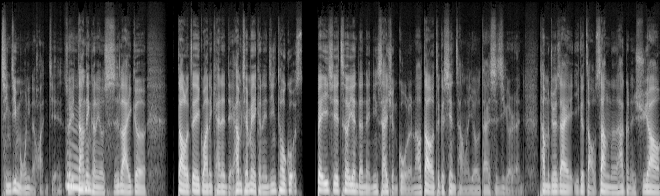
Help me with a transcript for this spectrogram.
情境模拟的环节，所以当天可能有十来个到了这一关的 candidate，他们前面可能已经透过被一些测验等等已经筛选过了，然后到了这个现场了，有大概十几个人，他们就会在一个早上呢，他可能需要。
